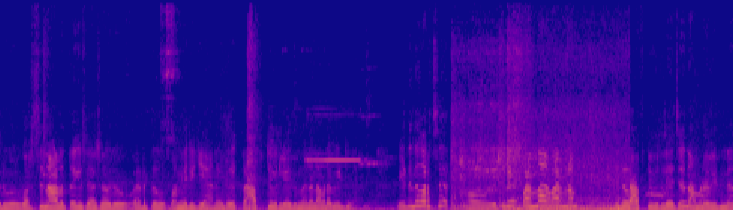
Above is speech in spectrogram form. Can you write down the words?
ഒരു കുറച്ച് നാളത്തേക്ക് ശേഷം ഒരു ഒരിടത്ത് വന്നിരിക്കുകയാണ്. ഇത് ക്രാഫ്റ്റ് വില്ലേജ് എന്ന് പറഞ്ഞാൽ നമ്മുടെ വീട്ടിൽ വീട്ടിൽ നിന്ന് കുറച്ച് ഇത്തിരി വന്ന വരണം. ഇത് ക്രാഫ്റ്റ് വില്ലേജ്. നമ്മുടെ വീടിന്റെ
